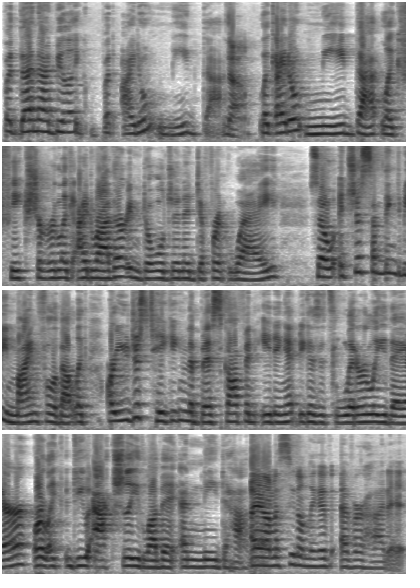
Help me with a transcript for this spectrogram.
But then I'd be like, but I don't need that. No. Like I don't need that like fake sugar. Like I'd rather indulge in a different way. So it's just something to be mindful about. Like, are you just taking the Biscoff and eating it because it's literally there? Or like do you actually love it and need to have it? I honestly don't think I've ever had it,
